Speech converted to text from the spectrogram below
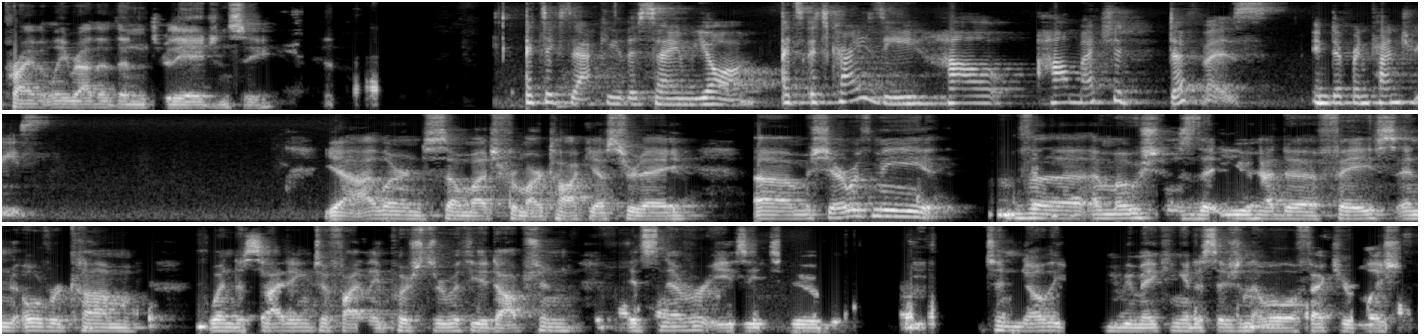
privately rather than through the agency. It's exactly the same. Yeah, it's it's crazy how how much it differs in different countries. Yeah, I learned so much from our talk yesterday. Um, share with me the emotions that you had to face and overcome when deciding to finally push through with the adoption, it's never easy to to know that you'll be making a decision that will affect your relationship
